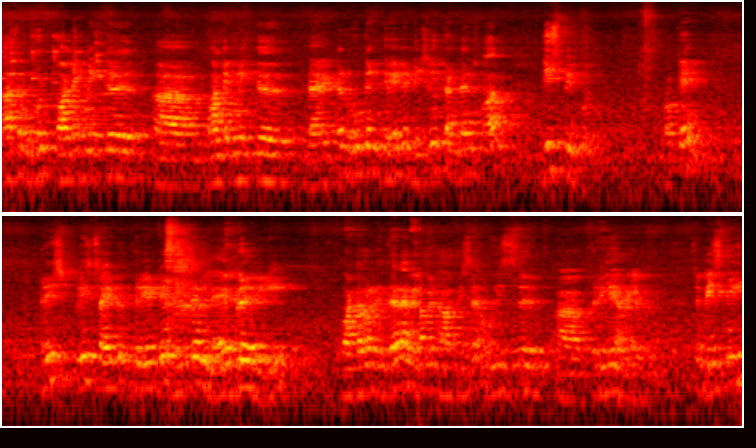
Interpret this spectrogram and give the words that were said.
or some good polytechnic, uh, director who can create a digital content for these people. Okay? Please, please try to create a digital library, whatever is there, a government officer who is uh, freely available. So basically,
